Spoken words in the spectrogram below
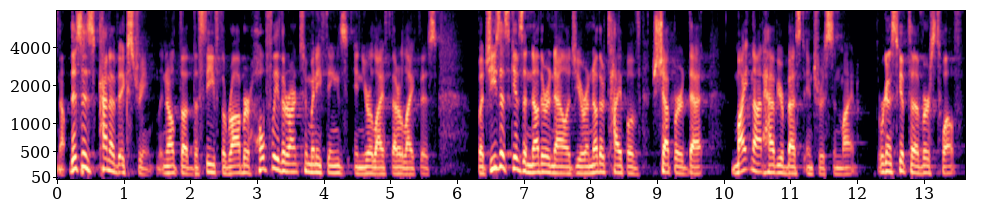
Now, this is kind of extreme. You know, the, the thief, the robber. Hopefully, there aren't too many things in your life that are like this. But Jesus gives another analogy or another type of shepherd that might not have your best interests in mind. We're going to skip to verse 12.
